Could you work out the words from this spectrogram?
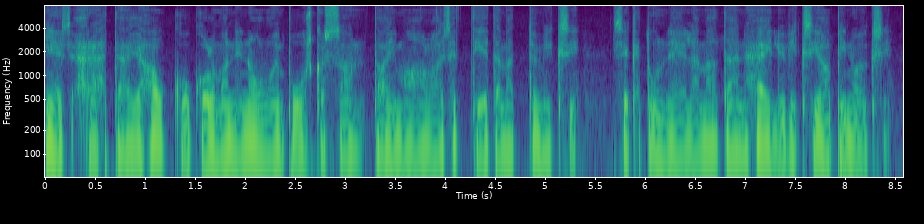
Mies ärähtää ja haukkuu kolmannen oluen puuskassaan taimaalaiset tietämättömiksi sekä tunneelämältään häilyviksi apinoiksi –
